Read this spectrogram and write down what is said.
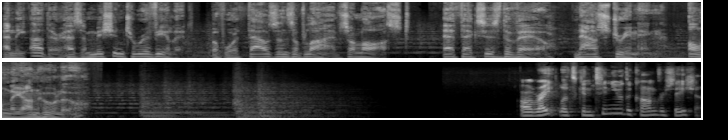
and the other has a mission to reveal it before thousands of lives are lost. FX's The Veil, now streaming, only on Hulu. All right, let's continue the conversation.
